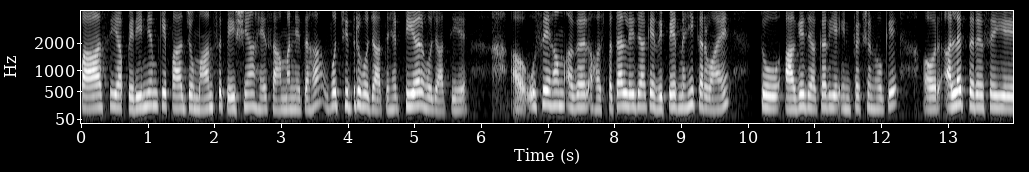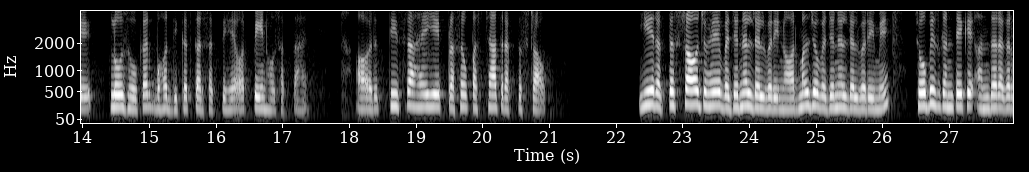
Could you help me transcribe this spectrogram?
पास या पेरिनियम के पास जो मांसपेशियाँ हैं सामान्यतः, वो छिद्र हो जाते हैं, टीयर हो जाती है। उसे हम अगर अस्पताल ले जाके रिपेयर नहीं करवाएँ तो आगे जाकर ये इन्फेक्शन होके और अलग तरह से ये क्लोज़ होकर बहुत दिक्कत कर सकती है और पेन हो सकता है। और तीसरा है ये प्रसव पश्चात रक्तस्राव। ये रक्तस्राव जो है वेजनल डिलीवरी नॉर्मल जो वेजनल डिलीवरी में 24 घंटे के अंदर अगर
